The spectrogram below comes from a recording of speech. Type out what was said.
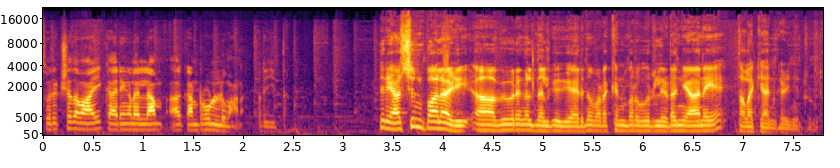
സുരക്ഷിതമായി കാര്യങ്ങളെല്ലാം കൺട്രോളിലുമാണ്. റിജിത്ത് ശരി അശ്വിൻ പാലാഴി വിവരങ്ങൾ നൽകുകയായിരുന്നു. വടക്കൻ പറവൂരിൽ ഇടഞ്ഞാനയെ തളയ്ക്കാൻ കഴിഞ്ഞിട്ടുണ്ട്.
